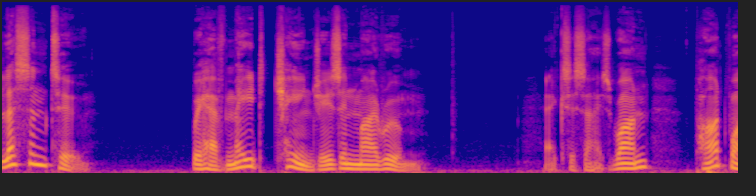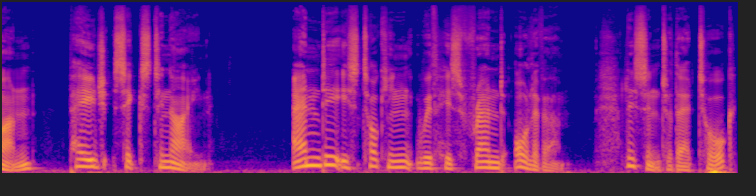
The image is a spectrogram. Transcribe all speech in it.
Lesson 2 We have made changes in my room. Exercise 1, Part 1, page 69. Andy is talking with his friend Oliver. Listen to their talk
